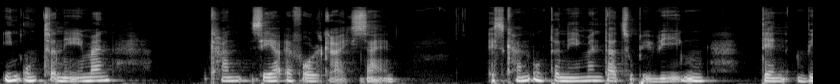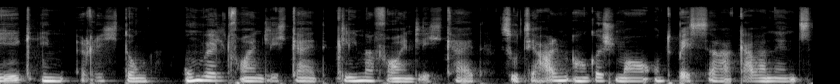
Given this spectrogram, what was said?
in Unternehmen kann sehr erfolgreich sein. Es kann Unternehmen dazu bewegen, den Weg in Richtung Umweltfreundlichkeit, Klimafreundlichkeit, sozialem Engagement und besserer Governance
